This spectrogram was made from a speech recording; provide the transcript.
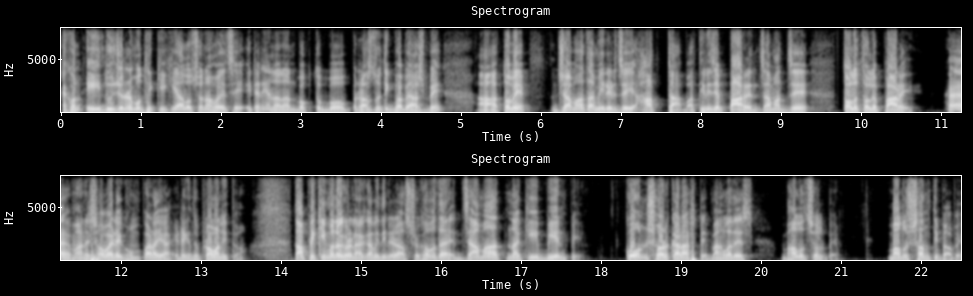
এখন এই দুইজনের মধ্যে কি কি আলোচনা হয়েছে, এটা নিয়ে নানান বক্তব্য রাজনৈতিকভাবে আসবে। তবে জামাত আমিরের যে হাতটা বা তিনি যে পারেন, জামাত যে তলে তলে পারে হ্যাঁ মানে সবাইরে ঘুম পাড়াইয়া, এটা কিন্তু প্রমাণিত। তো আপনি কি মনে করেন, আগামী দিনে রাষ্ট্র ক্ষমতায় জামাত নাকি বিএনপি? কোন সরকার আসলে বাংলাদেশ ভালো চলবে? মানুষ শান্তি পাবে?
